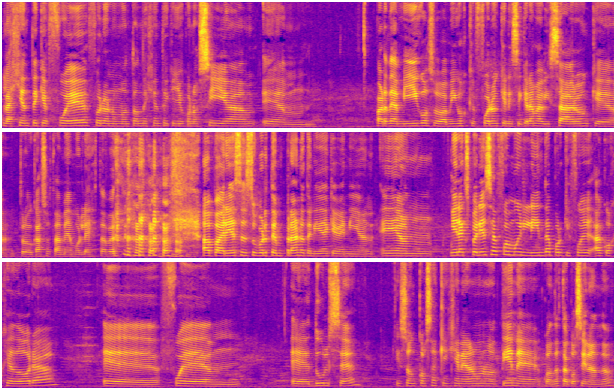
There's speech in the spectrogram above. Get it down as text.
La gente que fue, fueron un montón de gente que yo conocía, em, par de amigos o amigos que fueron que ni siquiera me avisaron, que en todo caso está me molesta, pero aparecen súper temprano, tenía que venían. Em, y la experiencia fue muy linda porque fue acogedora, eh, fue em, eh, dulce, y son cosas que en general uno no tiene cuando está cocinando.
